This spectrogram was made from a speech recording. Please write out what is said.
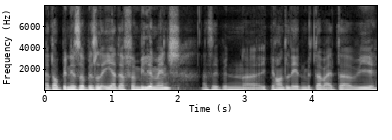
Ja, da bin ich so ein bisschen eher der Familienmensch. Also ich bin, äh, ich behandle jeden Mitarbeiter wie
